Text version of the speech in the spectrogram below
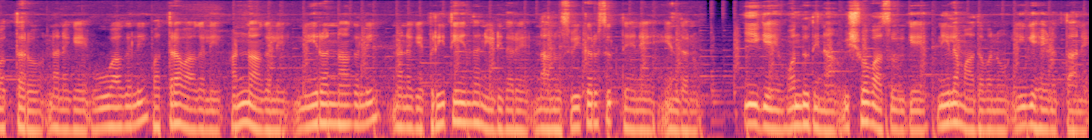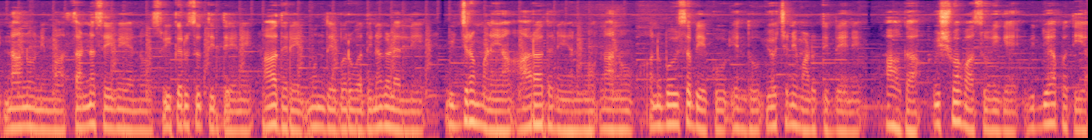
ಭಕ್ತರು ನನಗೆ ಹೂವಾಗಲಿ ಪತ್ರವಾಗಲಿ ಹಣ್ಣಾಗಲಿ ನೀರನ್ನಾಗಲಿ ನನಗೆ ಪ್ರೀತಿಯಿಂದ ನೀಡಿದರೆ ನಾನು ಸ್ವೀಕರಿಸುತ್ತೇನೆ ಎಂದನು. ಹೀಗೆ ಒಂದು ದಿನ ವಿಶ್ವವಾಸುವಿಗೆ ನೀಲಮಾಧವನು ಹೀಗೆ ಹೇಳುತ್ತಾನೆ, ನಾನು ನಿಮ್ಮ ಸಣ್ಣ ಸೇವೆಯನ್ನು ಸ್ವೀಕರಿಸುತ್ತಿದ್ದೇನೆ, ಆದರೆ ಮುಂದೆ ಬರುವ ದಿನಗಳಲ್ಲಿ ವಿಜೃಂಭಣೆಯ ಆರಾಧನೆಯನ್ನು ನಾನು ಅನುಭವಿಸಬೇಕು ಎಂದು ಯೋಚನೆ ಮಾಡುತ್ತಿದ್ದೇನೆ. ಆಗ ವಿಶ್ವವಾಸುವಿಗೆ ವಿದ್ಯಾಪತಿಯ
